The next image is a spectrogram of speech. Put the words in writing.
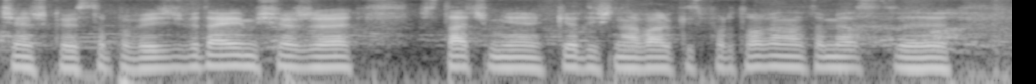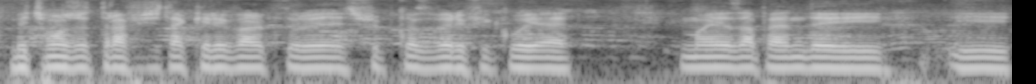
ciężko jest to powiedzieć. Wydaje mi się, że stać mnie kiedyś na walki sportowe, natomiast e, być może trafi się taki rywal, który szybko zweryfikuje moje zapędy i, i,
